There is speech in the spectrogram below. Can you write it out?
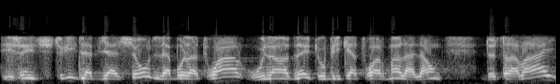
Des industries de l'aviation, des laboratoires, où l'anglais est obligatoirement la langue de travail.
